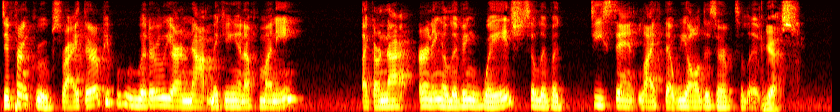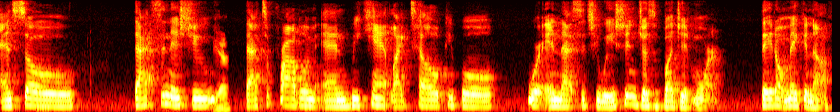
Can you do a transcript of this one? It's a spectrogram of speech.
different groups, right? There are people who literally are not making enough money, like are not earning a living wage to live a decent life that we all deserve to live. Yes. And so that's an issue. Yeah. That's a problem. And we can't like tell people who are in that situation just budget more. They don't make enough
